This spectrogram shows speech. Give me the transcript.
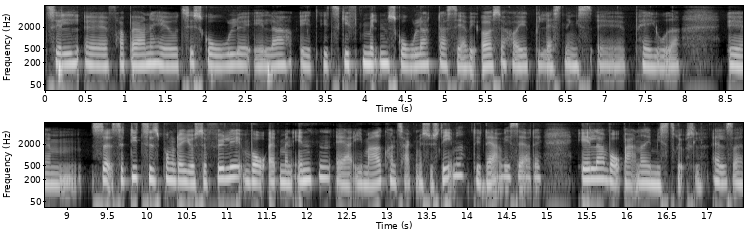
til øh, fra børnehave til skole, eller et, et skift mellem skoler, der ser vi også høje belastningsperioder. Øh. Øhm, så, så de tidspunkter er jo selvfølgelig, hvor at man enten er i meget kontakt med systemet, det er der vi ser det, eller hvor barnet er i mistrivsel. Altså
